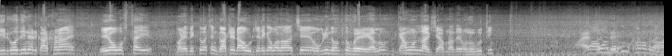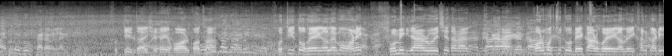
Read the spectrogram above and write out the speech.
দীর্ঘদিনের কারখানা এই অবস্থায় মানে দেখতে পাচ্ছেন গাটেড আউট যেটাকে বলা হচ্ছে অগ্নিদগ্ধ হয়ে গেল। কেমন লাগছে আপনাদের অনুভূতি? সত্যি তাই সেটাই হওয়ার কথা। ক্ষতি তো হয়ে গেল এবং অনেক শ্রমিক যারা রয়েছে তারা তারা কর্মচ্যুত বেকার হয়ে গেল। এখানকারই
